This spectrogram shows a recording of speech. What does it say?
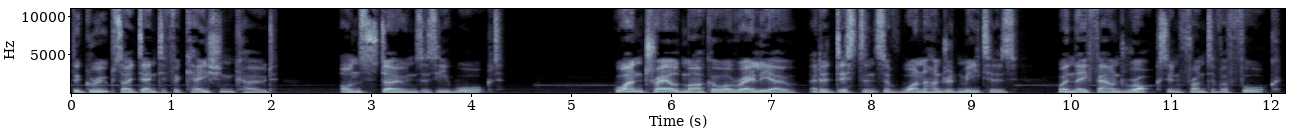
the group's identification code, on stones as he walked. Juan trailed Marco Aurelio at a distance of 100 meters when they found rocks in front of a fork.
